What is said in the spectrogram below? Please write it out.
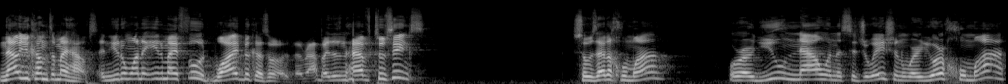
now you come to my house and you don't want to eat my food. Why? Because oh, the rabbi doesn't have two sinks. So is that a chumrah? Or are you now in a situation where your chumrah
